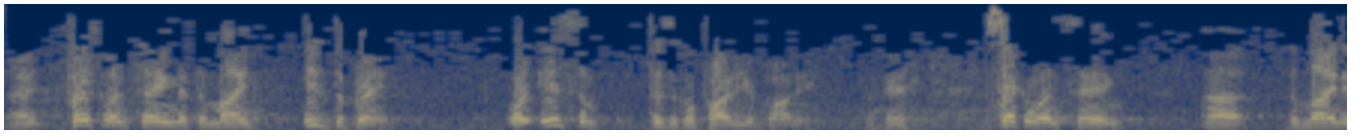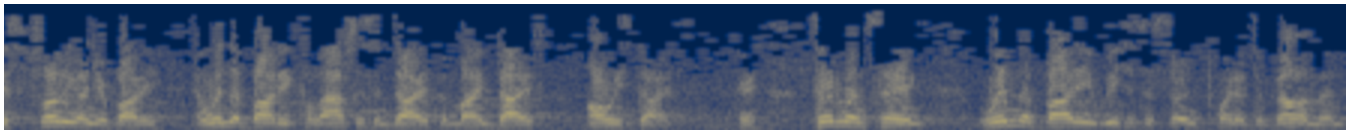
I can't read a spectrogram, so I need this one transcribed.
Right. First one saying that the mind is the brain, or is some physical part of your body. Okay. Second one saying uh, the mind is floating on your body, and when the body collapses and dies, the mind dies, always dies. Okay. Third one saying when the body reaches a certain point of development,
